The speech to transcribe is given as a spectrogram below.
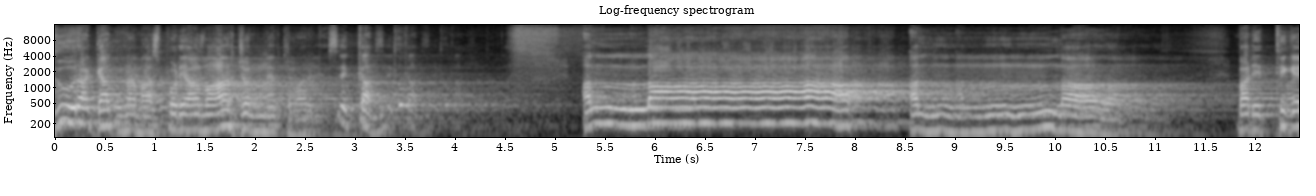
দূর আগাত নামাজ পড়ে আমার জন্য তোমার কাছে কাঁদতো আল্লাহ আল্লাহ। বাড়ির থেকে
